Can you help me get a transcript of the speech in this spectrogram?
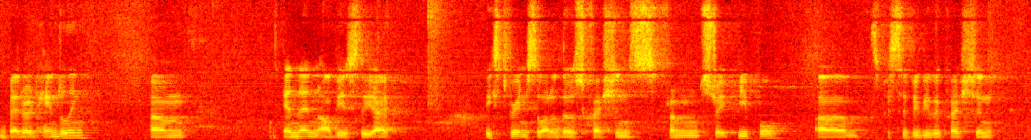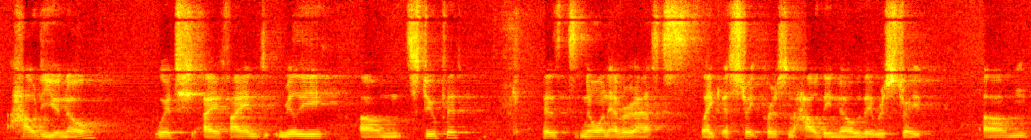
better at handling. Um, and then obviously I experienced a lot of those questions from straight people, um, specifically the question, "How do you know?" which I find really um, stupid because no one ever asks like a straight person how they know they were straight. Um,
